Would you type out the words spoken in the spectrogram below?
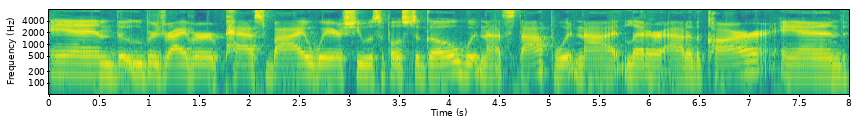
and the Uber driver passed by where she was supposed to go, would not stop, would not let her out of the car, and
